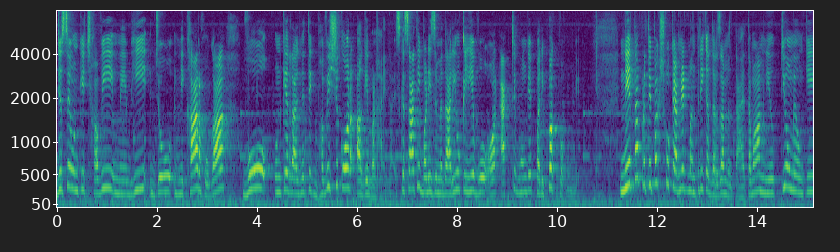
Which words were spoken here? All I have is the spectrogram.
जिससे उनकी छवि में भी जो निखार होगा, वो उनके राजनीतिक भविष्य को और आगे बढ़ाएगा। इसके साथ ही बड़ी जिम्मेदारियों के लिए वो और एक्टिव होंगे, परिपक्व होंगे। नेता प्रतिपक्ष को कैबिनेट मंत्री का दर्जा मिलता है। तमाम नियुक्तियों में उनकी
